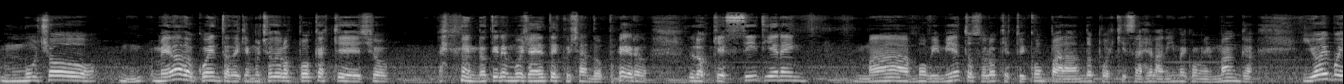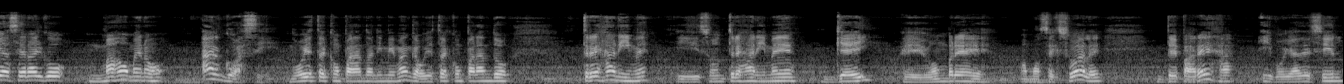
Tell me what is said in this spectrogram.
mucho me he dado cuenta de que muchos de los podcasts que he hecho no tienen mucha gente escuchando, pero los que sí tienen más movimiento, solo que estoy comparando pues quizás el anime con el manga. Y hoy voy a hacer algo más o menos algo así. No voy a estar comparando anime y manga, voy a estar comparando tres animes y son tres animes gay, eh, hombres homosexuales de pareja y voy a decir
